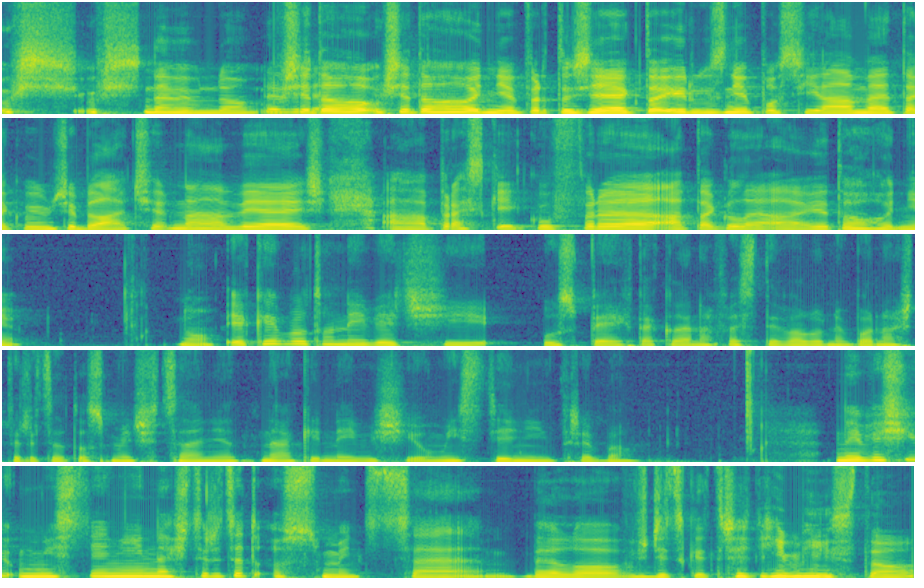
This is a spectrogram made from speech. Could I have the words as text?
už, už nevím, no. Už je, toho, už je toho hodně, protože jak to i různě posíláme, tak vím, že byla Černá věž a Pražský kufr a takhle a je toho hodně. No. Jaký byl to největší úspěch takhle na festivalu nebo na 48 scéně? Nějaký nejvyšší umístění třeba? Nejvyšší umístění na 48 bylo vždycky třetí místo.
